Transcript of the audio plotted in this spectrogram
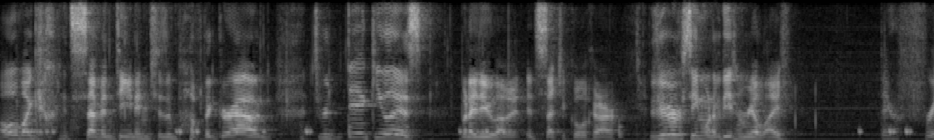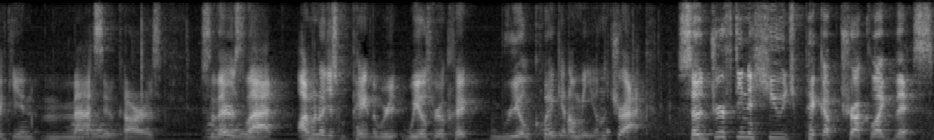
oh my god, it's 17 inches above the ground. It's ridiculous. But I do love it. It's such a cool car. If you've ever seen one of these in real life, they're freaking massive cars. So there's that. I'm gonna just paint the wheels real quick, real quick, and I'll meet you on the track. So drifting a huge pickup truck like this.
